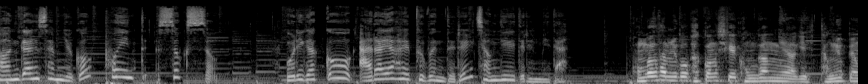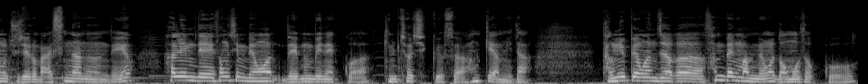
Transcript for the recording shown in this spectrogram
건강 365 포인트 쏙쏙. 우리가 꼭 알아야 할 부분들을 정리해 드립니다. 건강 365 박광식의 건강 이야기 당뇨병을 주제로 말씀 나누는데요. 한림대 성심병원 내분비내과 김철식 교수와 함께합니다. 당뇨병 환자가 300만 명을 넘어섰고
